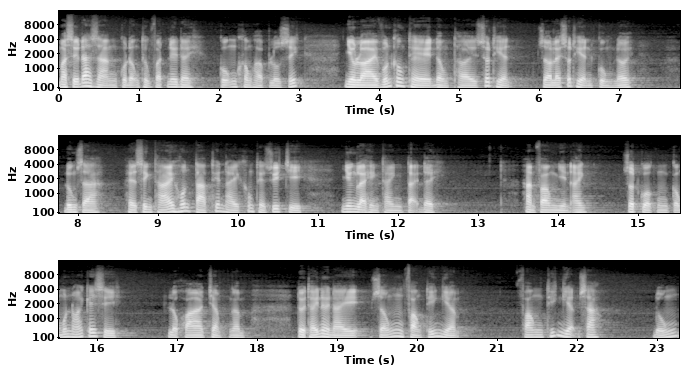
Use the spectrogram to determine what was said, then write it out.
Mà sự đa dạng của động thực vật nơi đây. Cũng không hợp logic. Nhiều loài vốn không thể đồng thời xuất hiện, Giờ lại xuất hiện cùng nơi. Đúng ra, hệ sinh thái hỗn tạp thế này Không thể duy trì, Nhưng lại hình thành tại đây. Hàn Phong nhìn anh, Rốt cuộc cậu muốn nói cái gì? Lục Hoa trầm ngâm, Tôi thấy nơi này giống phòng thí nghiệm. Phòng thí nghiệm sao? Đúng,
